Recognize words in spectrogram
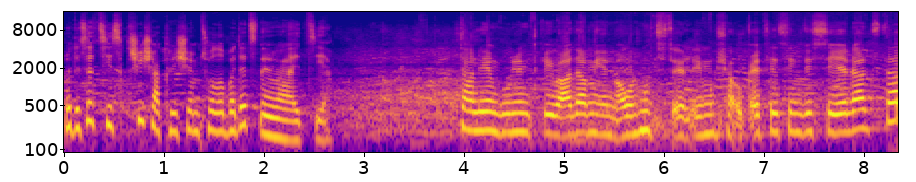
როდესაც სისხლში შაქრის შემცველობა და წნევა აეწია. ძალიან გული მტკივა ადამიანმა 40 წელი იმუშაო კეთილსინდისიერად და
